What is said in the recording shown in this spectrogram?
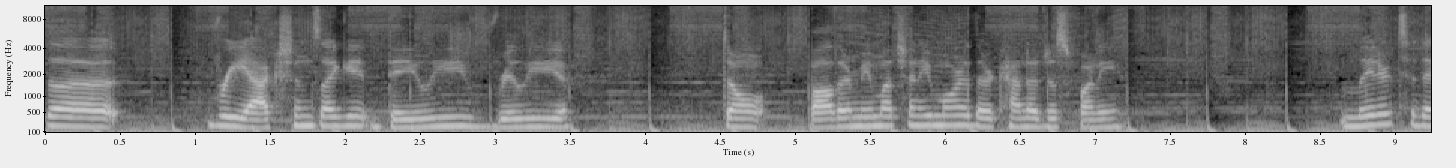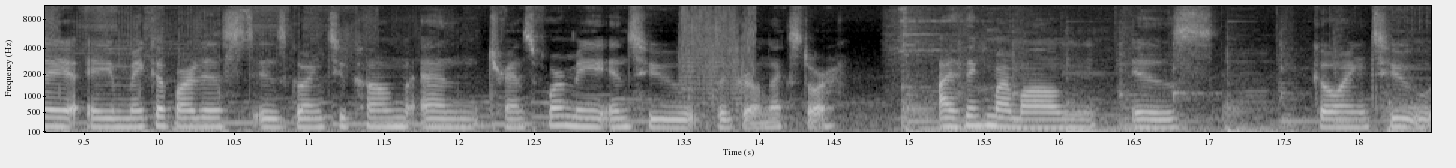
The reactions I get daily really don't bother me much anymore. They're kind of just funny. Later today, a makeup artist is going to come and transform me into the girl next door. I think my mom is going to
